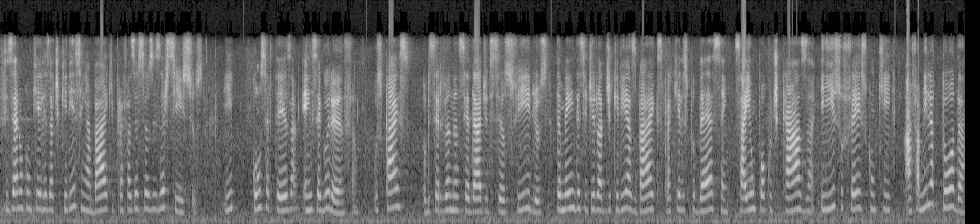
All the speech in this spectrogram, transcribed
fizeram com que eles adquirissem a bike para fazer seus exercícios e, com certeza, em segurança. Os pais observando a ansiedade de seus filhos, também decidiram adquirir as bikes para que eles pudessem sair um pouco de casa e isso fez com que a família toda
